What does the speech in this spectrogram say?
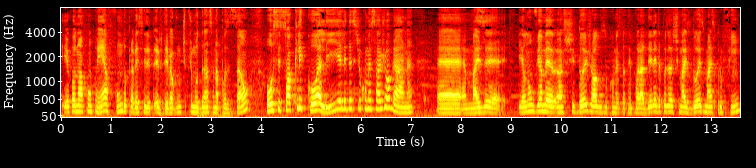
eu não acompanhei a fundo para ver se ele teve algum tipo de mudança na posição ou se só clicou ali e ele decidiu começar a jogar, né? É, mas é, eu não vi a, eu assisti dois jogos no começo da temporada dele, e depois eu assisti mais dois mais pro fim.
